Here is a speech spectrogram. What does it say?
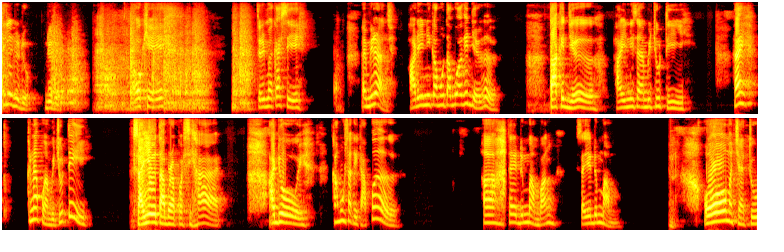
Sila duduk. Duduk. Okey. Terima kasih. Eh Miraj, hari ini kamu tak buat kerja ke? Tak kerja. Hari ini saya ambil cuti. Hai, kenapa ambil cuti? Saya tak berapa sihat. Aduh, kamu sakit apa? Ah, saya demam bang. Saya demam. Oh, macam tu.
